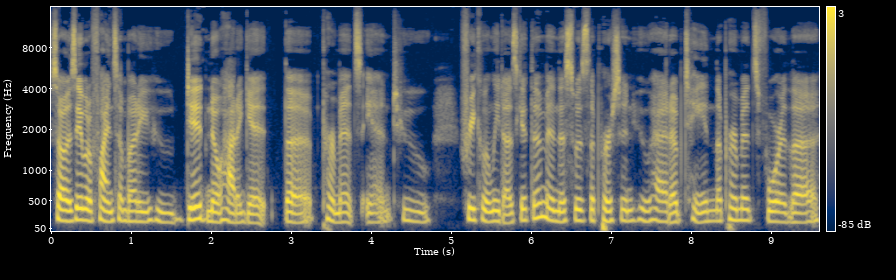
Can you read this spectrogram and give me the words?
So I was able to find somebody who did know how to get the permits and who frequently does get them. And this was the person who had obtained the permits for the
